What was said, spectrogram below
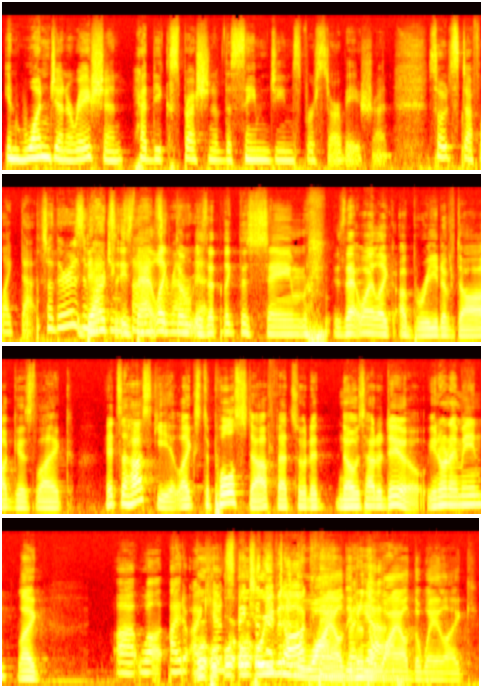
in one generation had the expression of the same genes for starvation. So it's stuff like that. So there is That's emerging is that like the is that like the same is that why like a breed of dog is like It's a husky. It likes to pull stuff. That's what it knows how to do. You know what I mean? Like, Uh, well, I, I or, can't or, speak or, to or the even dog in the wild, thing, even but in yeah. the wild, the way like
